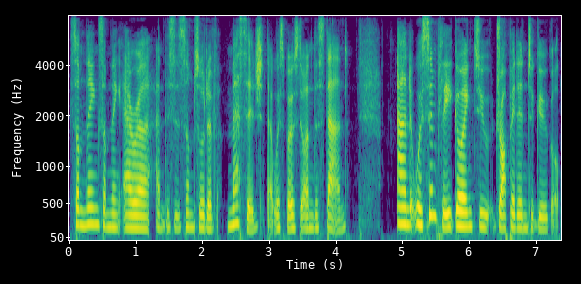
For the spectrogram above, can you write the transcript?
something, something error, and this is some sort of message that we're supposed to understand. And we're simply going to drop it into Google.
